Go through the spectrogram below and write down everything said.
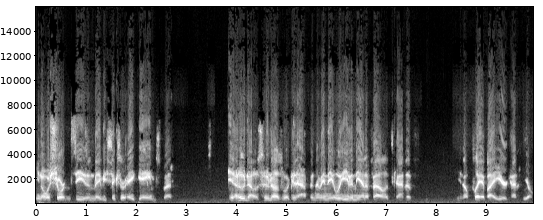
you know a shortened season, maybe six or eight games, but you know who knows? Who knows what could happen? I mean, the, even the NFL, it's kind of you know play it by ear kind of deal.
